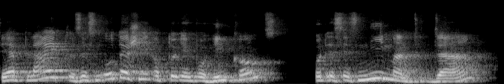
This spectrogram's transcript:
Der bleibt. Es ist ein Unterschied, ob du irgendwo hinkommst und es ist niemand da,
